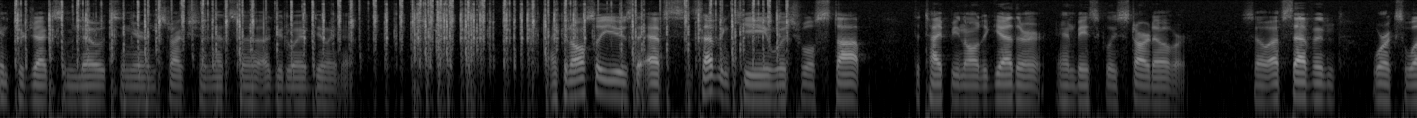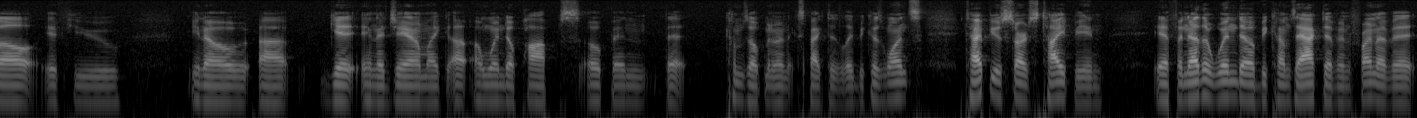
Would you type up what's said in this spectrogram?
interject some notes in your instruction, that's a, a, good way of doing it. I can also use the F7 key, which will stop the typing altogether and basically start over. So F7 works well if you, you know, uh, get in a jam, like a, a window pops open that comes open unexpectedly because once TypYo starts typing, if another window becomes active in front of it,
